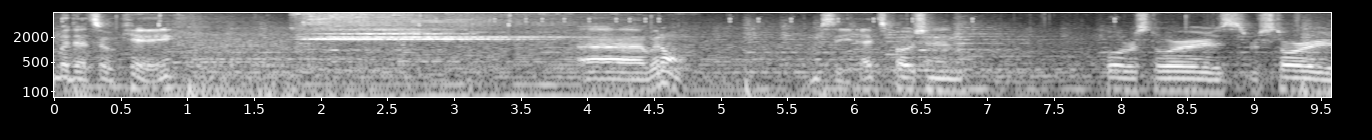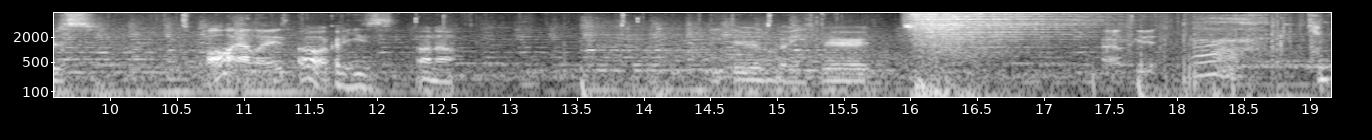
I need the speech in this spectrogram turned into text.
But that's okay. Uh, we don't... Let me see. X potion. Full restores. Restores It's all allies. Oh, I could have used. Oh no. Ether, I'm gonna use Barret. That's good. Can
